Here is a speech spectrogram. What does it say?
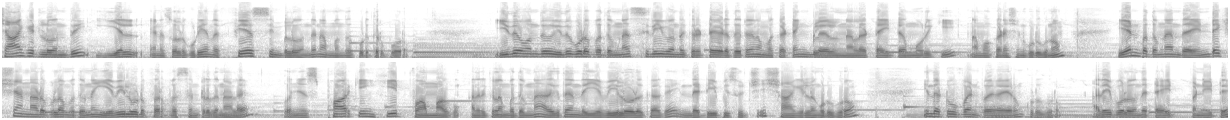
ஷாக்கெட்டில் வந்து எல் என சொல்லக்கூடிய அந்த ஃபேஸ் சிம்பிள் வந்து நம்ம வந்து கொடுத்துட்டு போகிறோம் இதை வந்து இது கூட பார்த்தோம்னா ஸ்லீவ் வந்து கரெக்டாக எடுத்துகிட்டு நம்ம கட்டிங் பிளேயில் நல்லா டைட்டாக முறுக்கி நம்ம கனெக்ஷன் கொடுக்கணும். ஏன்னு பார்த்தோம்னா இந்த இண்டக்ஷன் அடுப்புலாம் பார்த்தோம்னா எவிலோடு பர்பஸ்ன்றதுனால கொஞ்சம் ஸ்பார்க்கிங் ஹீட் ஃபார்ம் ஆகும். அதுக்கெல்லாம் பார்த்தோம்னா அதுக்கு தான் இந்த எவிலோடுக்காக இந்த டிபி சுவிட்சு ஷாகிலாம் கொடுக்குறோம். இந்த டூ பாயிண்ட் ஃபைவ் ஆயிரம் கொடுக்குறோம். அதே போல் வந்து டைட் பண்ணிவிட்டு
